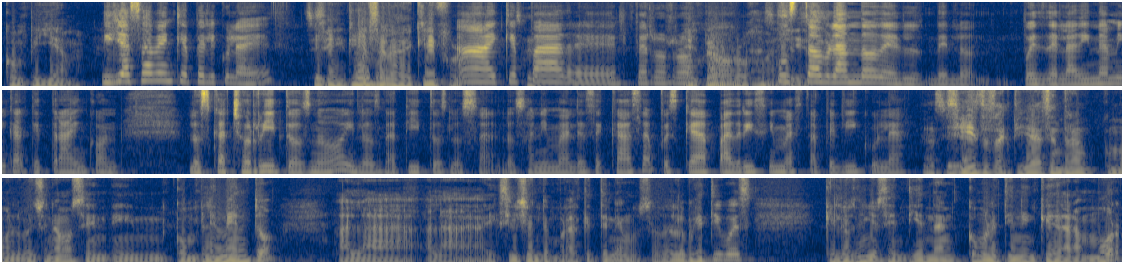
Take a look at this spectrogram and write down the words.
con pijama. ¿Y ya saben qué película es? Sí, es la de Clifford. Ay, qué padre, el perro rojo. El perro rojo Justo hablando de, de, lo, pues de la dinámica que traen con los cachorritos, ¿no? Y los gatitos, los, los animales de casa, pues queda padrísima esta película. sí, estas actividades entran, como lo mencionamos, en, en complemento a la, a la, exhibición temporal que tenemos. el objetivo es que los niños entiendan cómo le tienen que dar amor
